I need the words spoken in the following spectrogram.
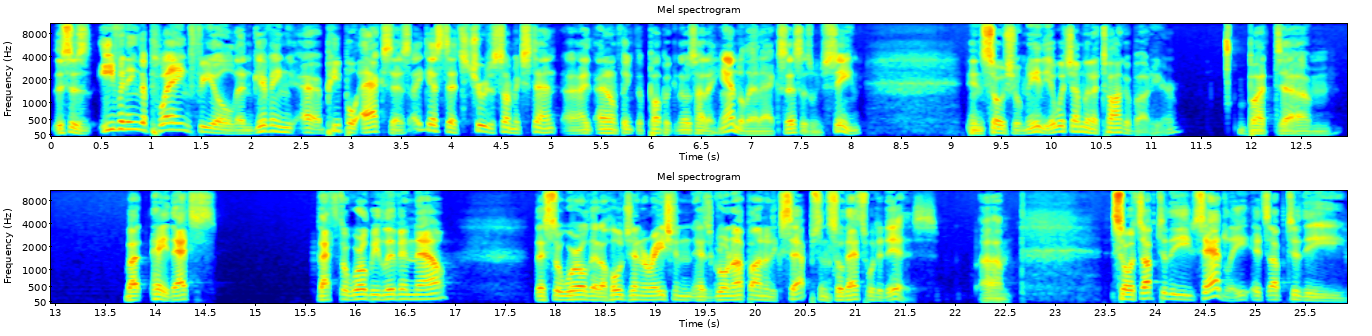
This is evening the playing field and giving uh, people access. I guess that's true to some extent. I, I don't think the public knows how to handle that access, as we've seen in social media, which I'm going to talk about here. But um, but hey, that's that's the world we live in now. That's the world that a whole generation has grown up on and accepts, and so that's what it is. Um, so it's up to the sadly, it's up to the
